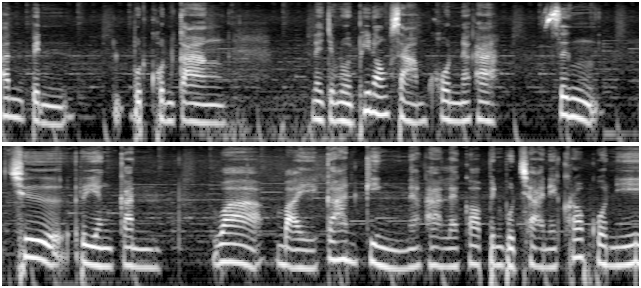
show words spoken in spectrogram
ท่านเป็นบุตรคนกลาง ในจำนวนพี่น้องสามคนนะคะ ซึ่งชื่อเรียงกันว่าใบก้านกิ่งนะคะ และก็เป็นบุตรชายในครอบครัวนี้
